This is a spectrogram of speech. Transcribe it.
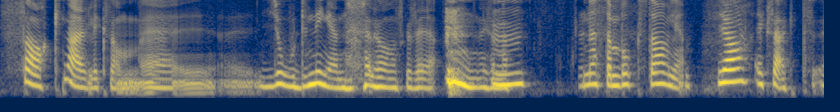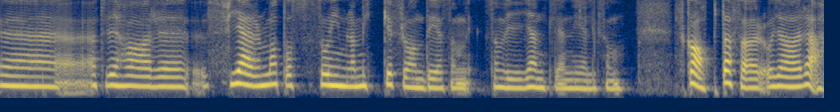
saknar liksom eh, jordningen, eller vad man ska säga. liksom att, Mm. Nästan bokstavligen. Ja, exakt. Eh, att vi har eh, fjärmat oss så himla mycket från det som, som vi egentligen är liksom skapta för att göra.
